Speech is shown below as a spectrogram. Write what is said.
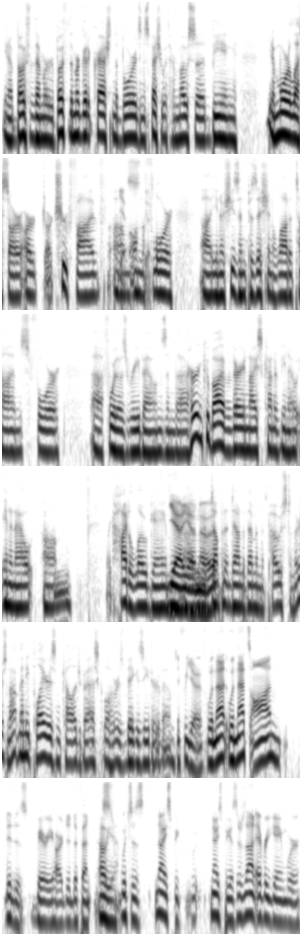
you know, both of them are both of them are good at crashing the boards, and especially with Hermosa being, you know, more or less our our, our true five um, Yes, on the yep. floor. Uh, you know, she's in position a lot of times for uh, for those rebounds, and uh, her and Cubaj have a very nice kind of you know in and out. Um, like high to low game, Yeah, uh, yeah, know, no, it- dumping it down to them in the post, and there's not many players in college basketball who are as big as either of them. If yeah, if when that when that's on, it is very hard to defend. Oh, yeah. which is nice. Be- nice because there's not every game where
